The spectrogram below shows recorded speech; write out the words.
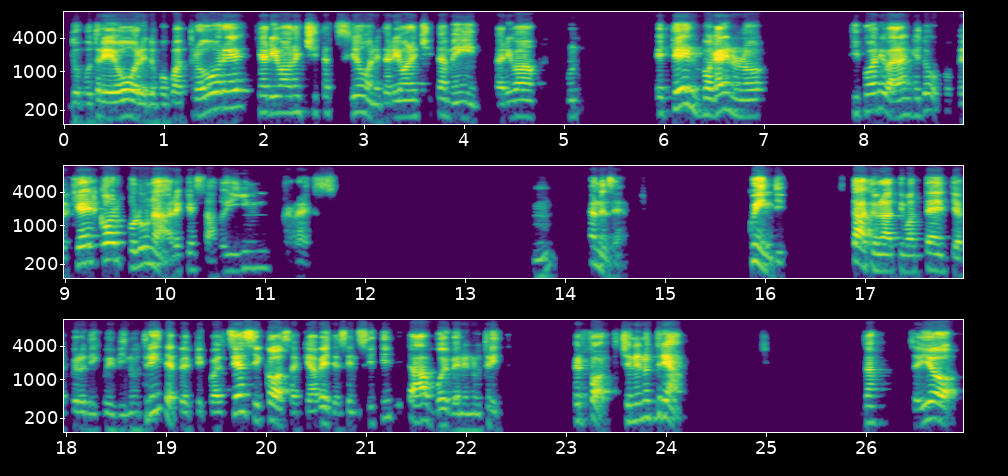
dopo tre ore, dopo quattro ore, ti arriva un'eccitazione, ti arriva un eccitamento, ti arriva un... e te magari non lo... ti può arrivare anche dopo, perché è il corpo lunare che è stato impresso. Mm? È un esempio. Quindi, state un attimo attenti a quello di cui vi nutrite, perché qualsiasi cosa che avete sensitività, voi ve ne nutrite. Per forza, ce ne nutriamo. Se io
